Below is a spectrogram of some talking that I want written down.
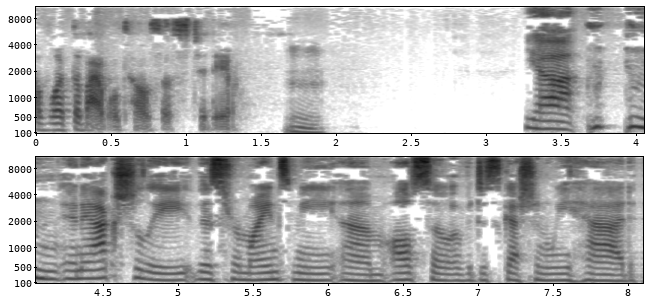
of what the Bible tells us to do. Mm. Yeah. and actually, this reminds me um, also of a discussion we had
